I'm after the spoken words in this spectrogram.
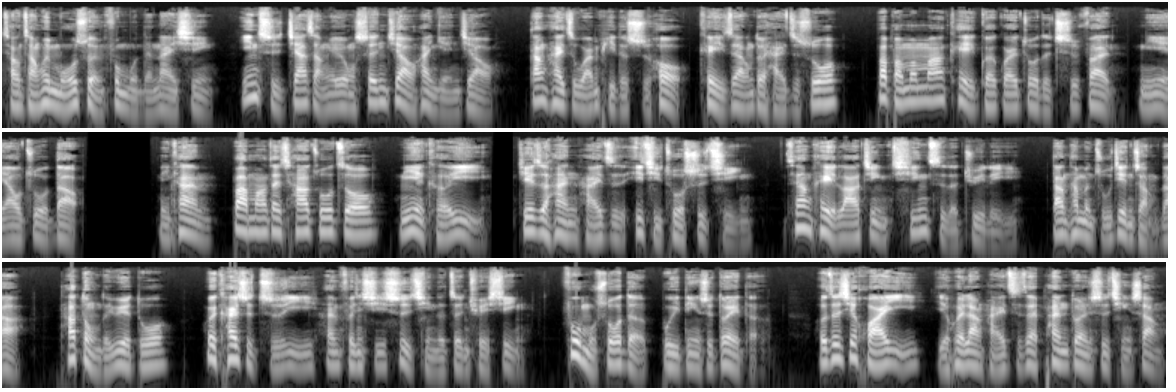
常常会磨损父母的耐性，因此家长要用身教和言教。当孩子顽皮的时候，可以这样对孩子说：“爸爸妈妈可以乖乖坐着吃饭，你也要做到。你看，爸妈在擦桌子哦，你也可以。”接着和孩子一起做事情。这样可以拉近亲子的距离。当他们逐渐长大，他懂得越多，会开始质疑和分析事情的正确性。父母说的不一定是对的，而这些怀疑也会让孩子在判断事情上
